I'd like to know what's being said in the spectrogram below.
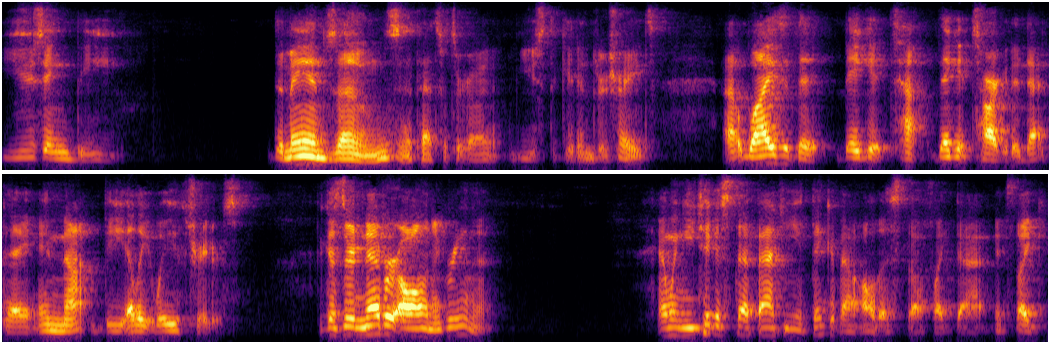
using the demand zones, if that's what they're going to use to get into their trades, uh, why is it that they get ta- they get targeted that day and not the Elliott Wave traders? Because they're never all in agreement. And when you take a step back and you think about all this stuff like that, it's like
